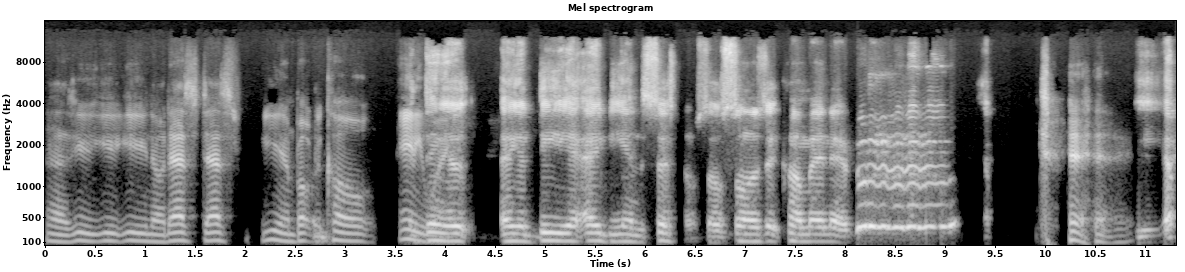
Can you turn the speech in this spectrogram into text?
As you you you know that's that's you and broke the code anyway. And, your, and your DNA be in the system, so as soon as it come in there, yep.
